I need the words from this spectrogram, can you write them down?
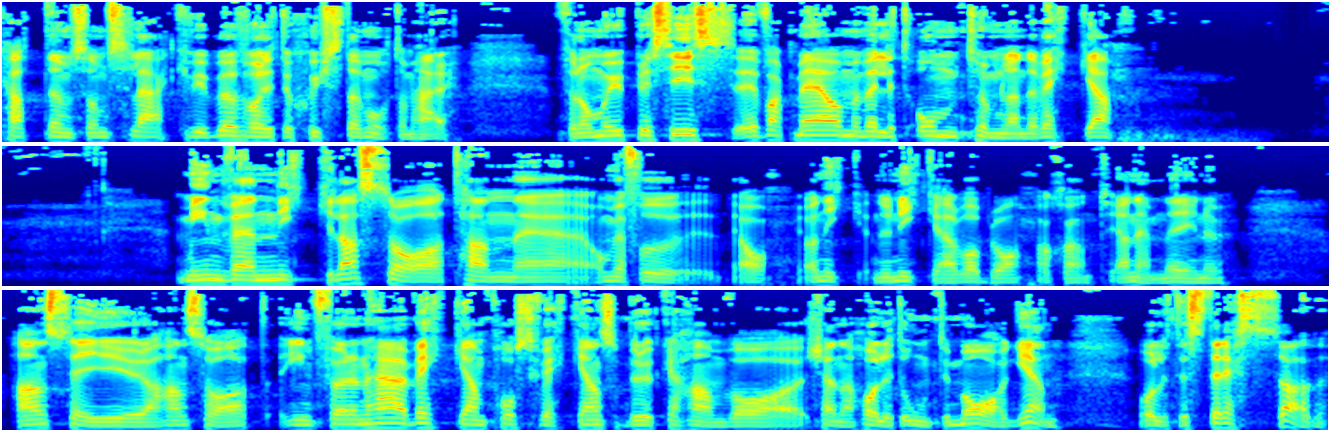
katten som släk. Vi behöver vara lite schyssta mot dem här. För de har ju precis varit med om en väldigt omtumlande vecka. Min vän Niklas sa att han, eh, om jag får, ja, jag nick, du nickar, vad bra, vad skönt, jag nämner dig nu. Han, säger, han sa att inför den här veckan, påskveckan, så brukar han vara, känna, ha lite ont i magen, och lite stressad.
